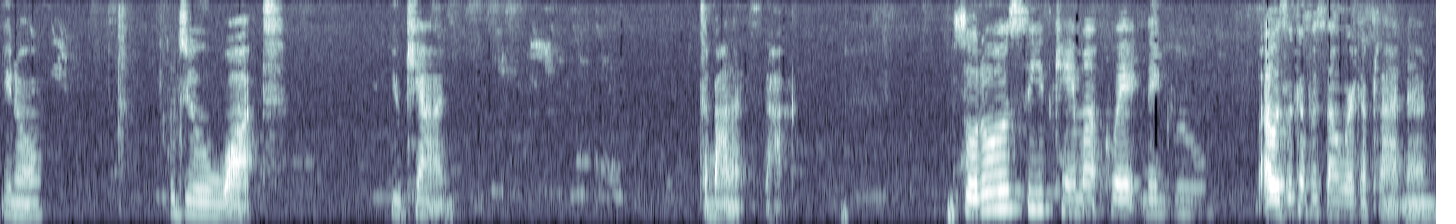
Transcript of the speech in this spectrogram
you know do what you can to balance that so those seeds came up quick, they grew. I was looking for somewhere to plant them.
